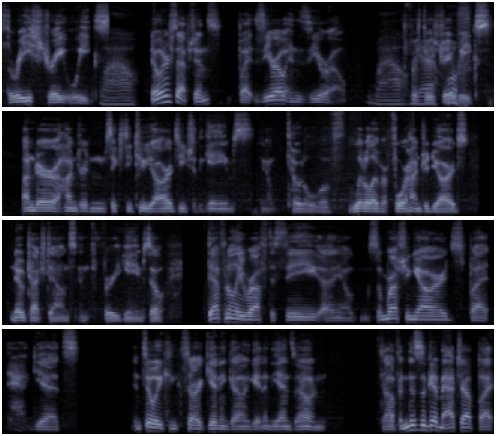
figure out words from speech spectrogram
Three straight weeks. Wow. No interceptions, but zero and zero. Wow. For yeah. three straight Oof. weeks. Under 162 yards each of the games. You know, total of little over 400 yards. No touchdowns in three games. So definitely rough to see. Uh, you know, some rushing yards, but yeah, it's until we can start getting going, getting in the end zone. Tough. And this is a good matchup, but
